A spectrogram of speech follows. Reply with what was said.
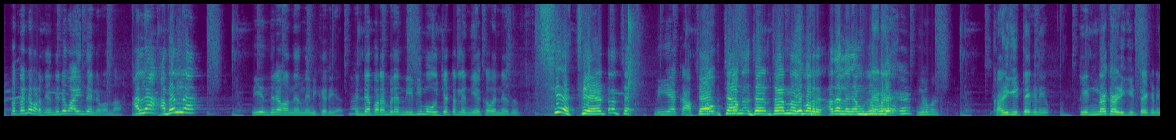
ഇപ്പൊ തന്നെ പറഞ്ഞു നിന്റെ വായി തന്നെ വന്ന. അല്ല അതല്ല. നീ എന്തിനാ വന്നതെന്ന് എനിക്കറിയാം. എന്റെ പറമ്പിലെ നിധി മോഹിച്ചിട്ടല്ലേ നീയൊക്കെ വന്നത്? ചേട്ടാ നീ ആ ചേട്ടൻ അതല്ല നമുക്ക് കഴുകിട്ടേക്കണേ തിണ്ണ കഴുകിട്ടേക്കണേ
